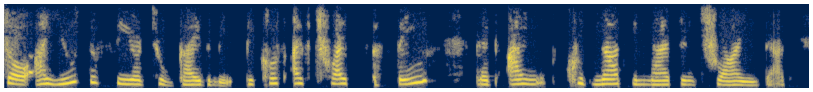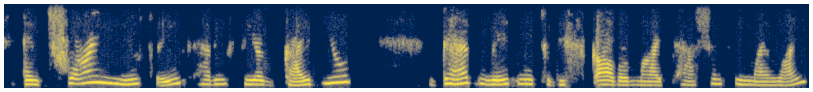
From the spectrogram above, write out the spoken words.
So I use the fear to guide me because I've tried things that I could not imagine trying that. And trying new things, having fear guide you, that made me to discover my passions in my life,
